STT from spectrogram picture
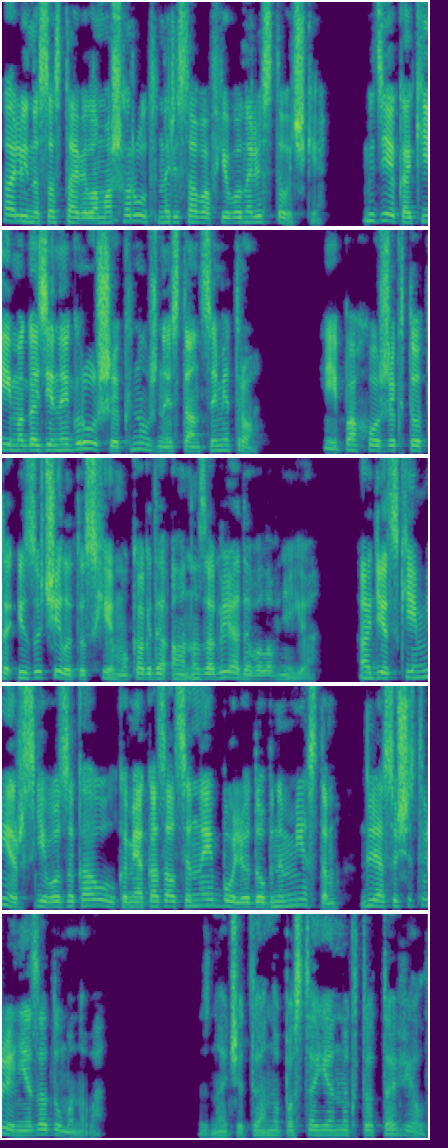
Алина составила маршрут, нарисовав его на листочке. Где какие магазины игрушек, нужные станции метро. И, похоже, кто-то изучил эту схему, когда Анна заглядывала в нее. А детский мир с его закоулками оказался наиболее удобным местом для осуществления задуманного. Значит, Анну постоянно кто-то вел,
